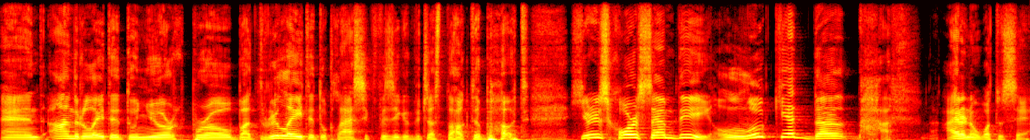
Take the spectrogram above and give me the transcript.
And unrelated to New York Pro, but related to Classic Physique that we just talked about, here is Horse MD. Look at the... I don't know what to say.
